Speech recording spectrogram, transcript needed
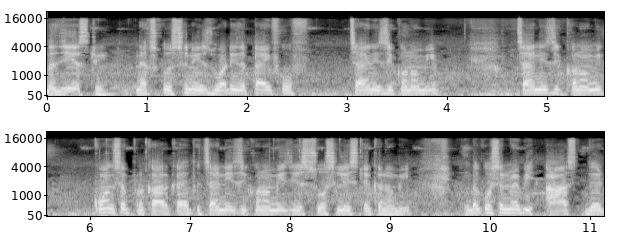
the GST next question is what is the type of Chinese economy Chinese economy कौन से प्रकार का है? तो Chinese economy is socialist economy the question में भी ask that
